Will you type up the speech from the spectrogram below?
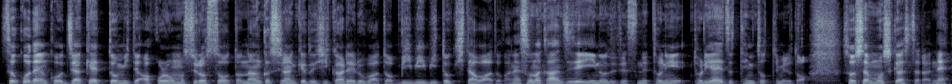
そこでこうジャケットを見て、あ、これ面白そうと、なんか知らんけど惹かれるわと、ビビビと来たわとかね、そんな感じでいいのでですね、とり、とりあえず手に取ってみると。そしたらもしかしたらね、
